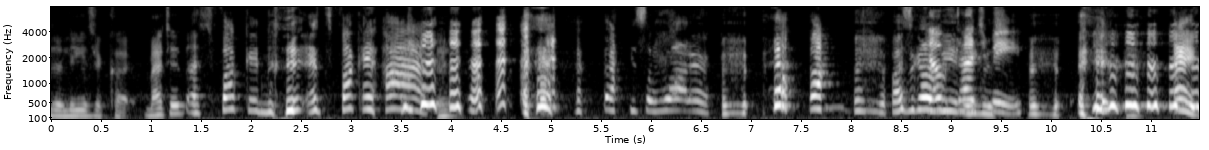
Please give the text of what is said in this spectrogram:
their leaves are cut. Imagine that's fucking it's fucking hot. I need some water. Why's it gotta Don't in touch English? me. hey,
